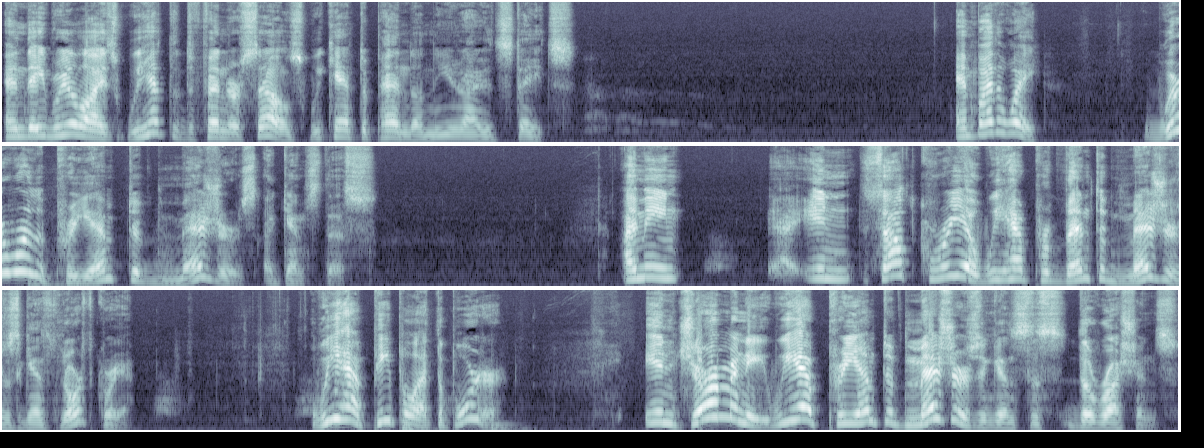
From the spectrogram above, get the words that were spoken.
And they realize we have to defend ourselves. We can't depend on the United States. And by the way, where were the preemptive measures against this? I mean, in South Korea, we have preventive measures against North Korea. We have people at the border. In Germany, we have preemptive measures against this, the Russians.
